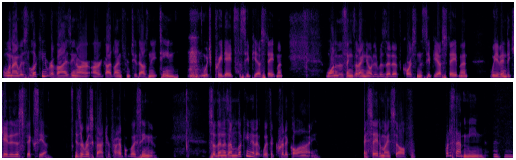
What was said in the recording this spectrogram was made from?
when I was looking at revising our, our guidelines from 2018, which predates the CPS statement, one of the things that I noted was that, of course, in the CPS statement, we have indicated asphyxia is a risk factor for hypoglycemia. So then, as I'm looking at it with a critical eye, I say to myself, what does that mean? Mm-hmm.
